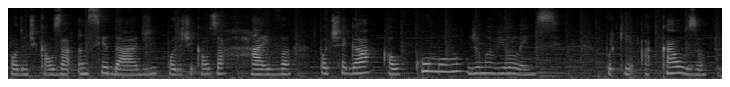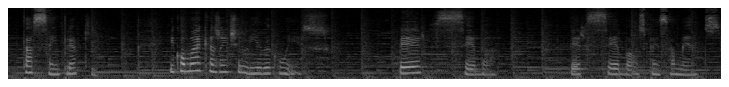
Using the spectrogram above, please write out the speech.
podem te causar ansiedade, pode te causar raiva, pode chegar ao cúmulo de uma violência, porque a causa está sempre aqui. E como é que a gente lida com isso? Perceba, perceba os pensamentos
